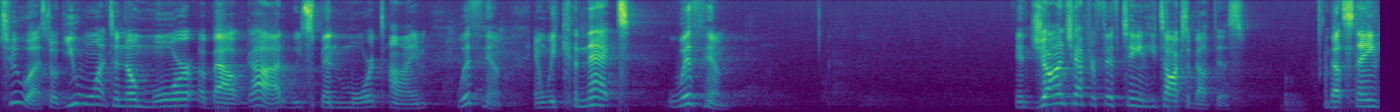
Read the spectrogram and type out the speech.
to us. So if you want to know more about God, we spend more time with Him and we connect with Him. In John chapter 15, he talks about this about staying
